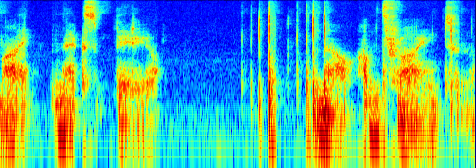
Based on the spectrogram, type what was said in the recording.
my next video. Now I'm trying to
